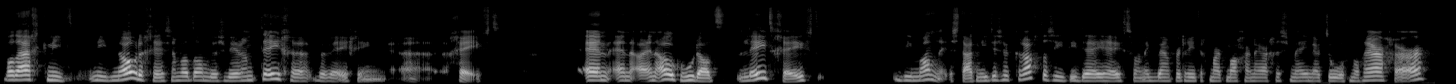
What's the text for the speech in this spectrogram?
wat eigenlijk niet, niet nodig is en wat dan dus weer een tegenbeweging uh, geeft. En, en, en ook hoe dat leed geeft. Die man staat niet in zijn kracht als hij het idee heeft van ik ben verdrietig, maar ik mag er nergens mee naartoe of nog erger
